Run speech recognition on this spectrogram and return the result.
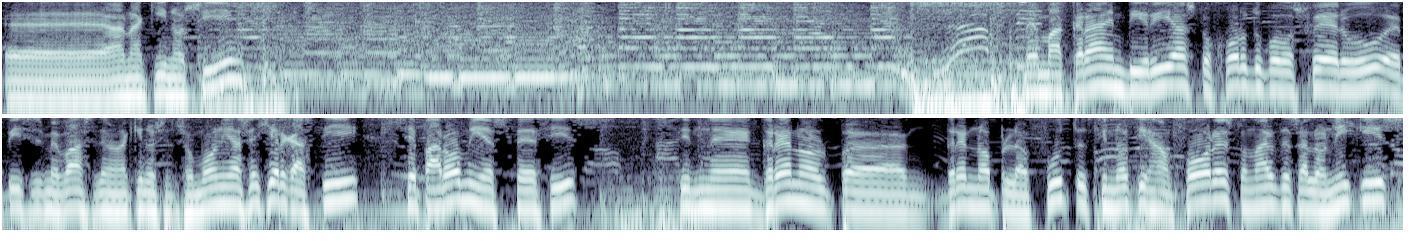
ε, ανακοίνωση. Με μακρά εμπειρία στο χώρο του ποδοσφαίρου, επίσης με βάση την ανακοίνωση της Ομόνιας, έχει εργαστεί σε παρόμοιες θέσεις στην ε, Grenoble Foot, στην Nottingham Forest, στον Άρη Θεσσαλονίκης.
